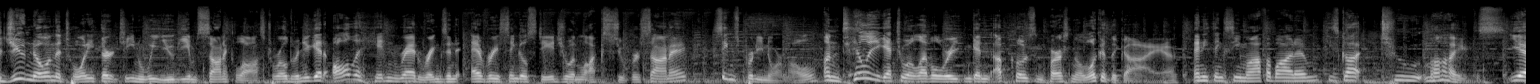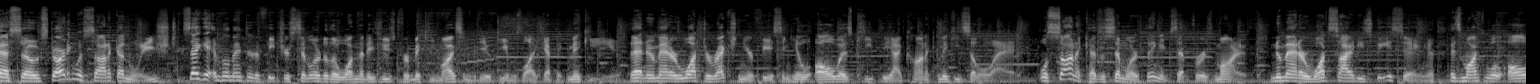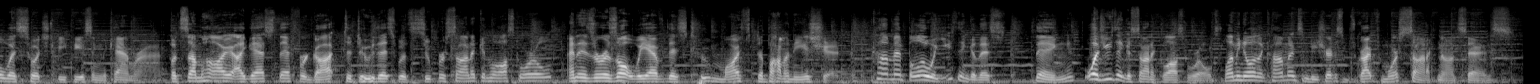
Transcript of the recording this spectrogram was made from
Did you know in the 2013 Wii U game Sonic Lost World, when you get all the hidden red rings in every single stage, you unlock Super Sonic? Seems pretty normal. Until you get to a level where you can get an up close and personal look at the guy. Anything seem off about him? He's got two mouths. Yeah, so starting with Sonic Unleashed, Sega implemented a feature similar to the one that is used for Mickey Mouse in video games like Epic Mickey, that no matter what direction you're facing, he'll always keep the iconic Mickey silhouette. Well, Sonic has a similar thing except for his mouth. No matter what side he's facing, his mouth will always switch to be facing the camera. But somehow, I guess they forgot to do this with Supersonic in Lost World, and as a result, we have this two-mouthed abomination. Comment below what you think of this thing. What do you think of Sonic Lost World? Let me know in the comments and be sure to subscribe for more Sonic nonsense.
